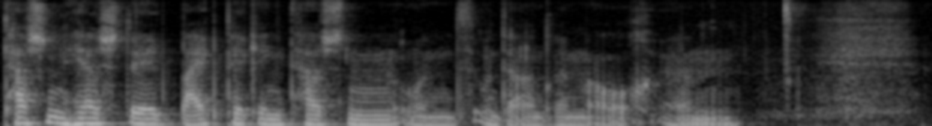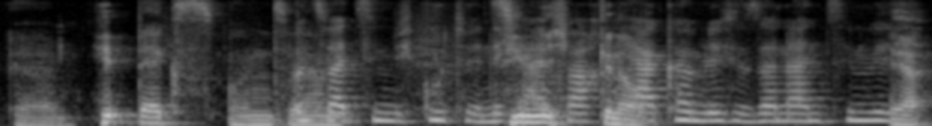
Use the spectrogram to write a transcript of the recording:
Taschen herstellt, Bikepacking-Taschen und unter anderem auch ähm, äh, Hitbags und. Und zwar ähm, ziemlich gute, nicht ziemlich, einfach genau. herkömmliche, sondern ziemlich ja,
